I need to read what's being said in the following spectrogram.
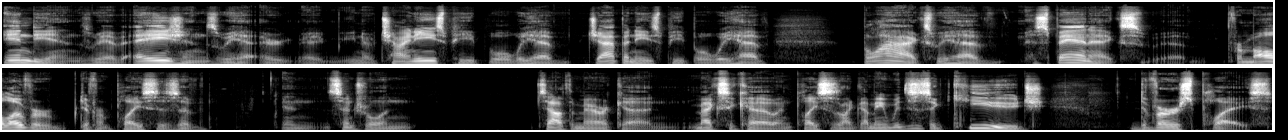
Indians, we have Asians, we have or, uh, you know Chinese people, we have Japanese people, we have blacks, we have Hispanics uh, from all over different places of in Central and South America and Mexico and places like that. I mean, this is a huge, diverse place.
